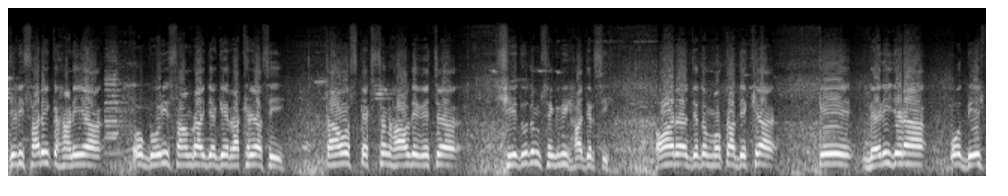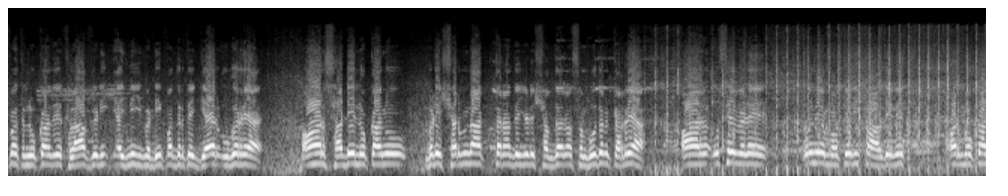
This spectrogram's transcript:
ਜਿਹੜੀ ਸਾਰੀ ਕਹਾਣੀ ਆ ਉਹ ਗੋਰੀ ਸਾਮਰਾਜ ਦੇ ਅੱਗੇ ਰੱਖ ਰਿਹਾ ਸੀ, ਤਾਂ ਉਸ ਕੈਕਸਟਨ ਹਾਲ ਦੇ ਵਿੱਚ ਸ਼ਹੀਦ ਊਧਮ ਸਿੰਘ ਵੀ ਹਾਜ਼ਰ ਸੀ। ਔਰ ਜਦੋਂ ਮੌਕਾ ਦੇਖਿਆ ਕਿ ਬੈਰੀ ਜਿਹੜਾ ਉਹ ਦੇਸ਼ ਭਗਤ ਲੋਕਾਂ ਦੇ ਖਿਲਾਫ ਜਿਹੜੀ ਇੰਨੀ ਵੱਡੀ ਪੱਧਰ ਤੇ ਜ਼ਹਿਰ ਉਗਲ ਰਿਹਾ ਔਰ ਸਾਡੇ ਲੋਕਾਂ ਨੂੰ ਬੜੇ ਸ਼ਰਮਨਾਕ ਤਰ੍ਹਾਂ ਦੇ ਜਿਹੜੇ ਸ਼ਬਦਾਂ ਨਾਲ ਸੰਬੋਧਨ ਕਰ ਰਿਹਾ, ਔਰ ਉਸੇ ਵੇਲੇ ਉਹਨੇ ਮੌਕੇ ਦੀ ਭਾਲ ਦੇ ਵਿੱਚ ਔਰ ਮੌਕਾ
